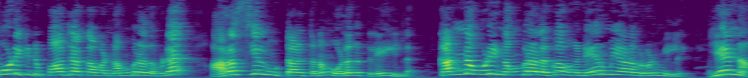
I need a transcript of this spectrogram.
மூடிக்கிட்டு பாஜகவை நம்புறதை விட அரசியல் முட்டாள்தனம் உலகத்திலே இல்லை. கண்ணை மூடி நம்புற அளவுக்கு அவங்க நேர்மையானவர்களும் இல்லை. ஏன்னா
